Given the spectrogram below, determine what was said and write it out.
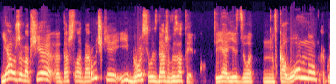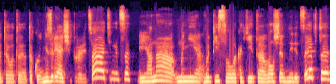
я уже вообще э, дошла до ручки и бросилась даже в эзотерику. Я ездила в Коломну, какой-то вот э, такой незрячей прорицательницы, и она мне выписывала какие-то волшебные рецепты.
